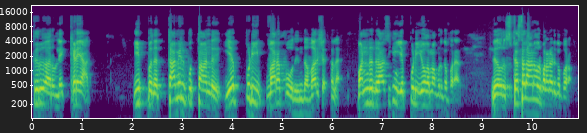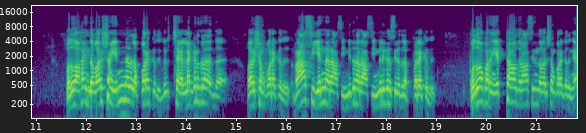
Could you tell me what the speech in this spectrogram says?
திரு அருளே கிடையாது. இப்ப இந்த தமிழ் புத்தாண்டு எப்படி வரப்போகுது? இந்த வருஷத்துல பன்னெண்டு ராசிக்கும் எப்படி யோகமா கொடுக்க போறாரு? இதுல ஒரு ஸ்பெஷலான ஒரு பலன் எடுக்க போறோம். பொதுவாக இந்த வருஷம் என்னதுல பிறக்குது? விருச்ச லக்னத்துல இந்த வருஷம் பிறக்குது. ராசி என்ன ராசி? மிதுன ராசி மிருகசீரத்துல பிறக்குது. பொதுவா பாருங்க எட்டாவது ராசி இந்த வருஷம் பிறக்குதுங்க.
